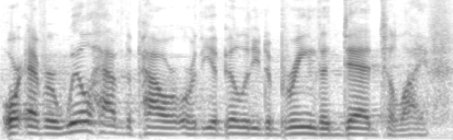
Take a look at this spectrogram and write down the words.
or ever will have the power or the ability to bring the dead to life.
